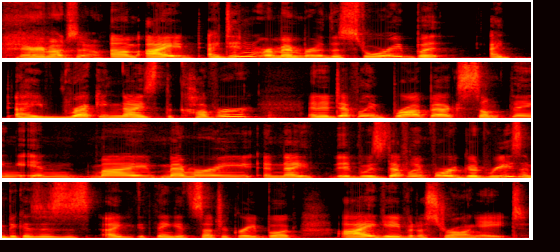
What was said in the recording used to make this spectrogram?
Very much so. Um, I I didn't remember the story, but I I recognized the cover, and it definitely brought back something in my memory and I it was definitely for a good reason because this is I think it's such a great book. I gave it a strong 8.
